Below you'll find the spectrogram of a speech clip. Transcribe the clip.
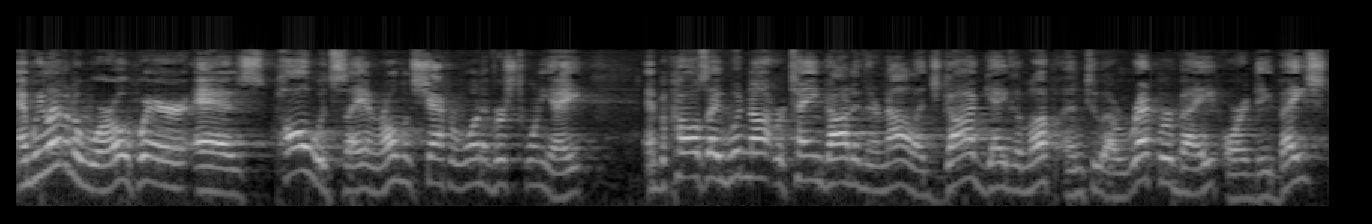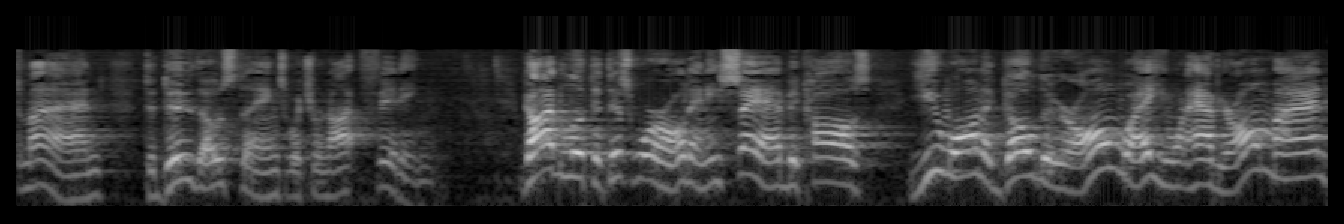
And we live in a world where, as Paul would say in Romans chapter 1 and verse 28, and because they would not retain God in their knowledge, God gave them up unto a reprobate or a debased mind to do those things which were not fitting. God looked at this world and he said, because you want to go your own way. You want to have your own mind.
